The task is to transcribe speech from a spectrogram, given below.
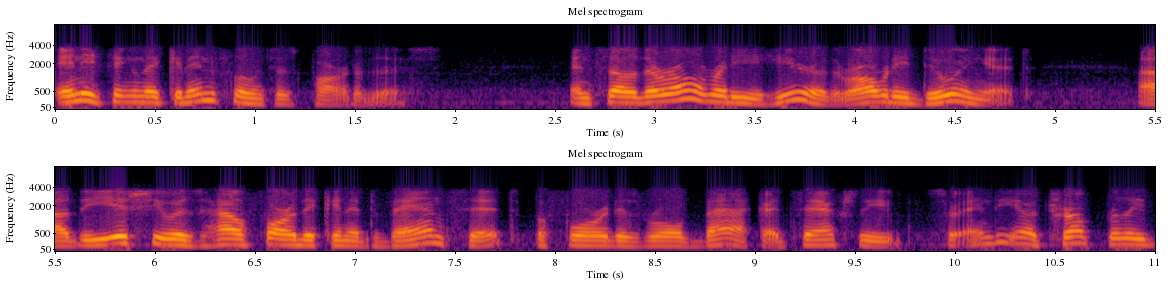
Anything they can influence is part of this. And so they're already here. They're already doing it. Uh, the issue is how far they can advance it before it is rolled back. I'd say actually, so and you know, Trump really,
